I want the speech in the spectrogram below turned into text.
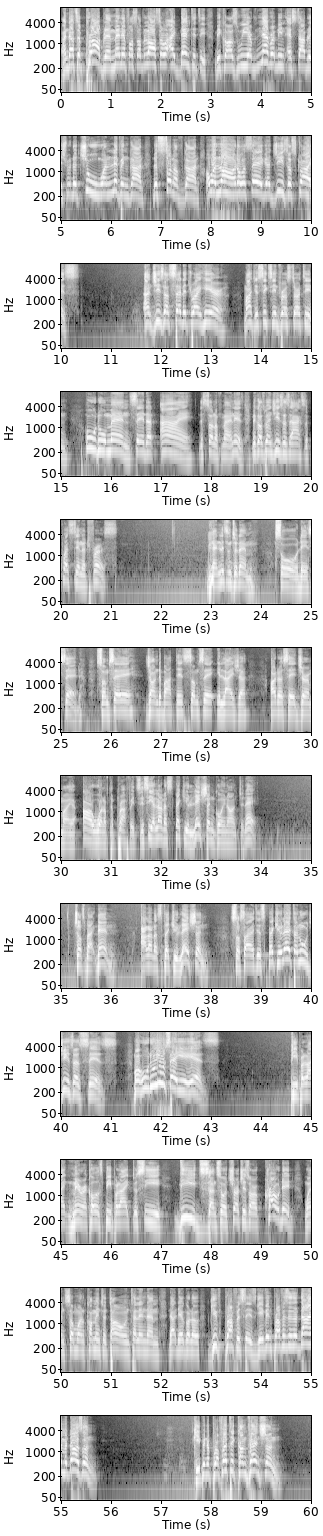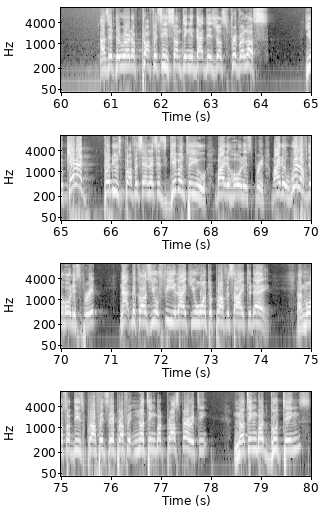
And that's a problem. Many of us have lost our identity because we have never been established with the true one living God, the Son of God, our Lord, our Savior, Jesus Christ. And Jesus said it right here Matthew 16, verse 13. Who do men say that I, the Son of Man, is? Because when Jesus asked the question at first, then listen to them. So they said, some say John the Baptist, some say Elijah, Others say Jeremiah are one of the prophets. You see a lot of speculation going on today. Just back then, a lot of speculation. Society speculate on who Jesus is. But who do you say he is? People like miracles, people like to see deeds and so churches are crowded when someone come into town telling them that they're going to give prophecies giving prophecies a dime a dozen keeping a prophetic convention as if the word of prophecy is something that is just frivolous. You cannot produce prophecy unless it's given to you by the Holy Spirit, by the will of the Holy Spirit, not because you feel like you want to prophesy today. And most of these prophets, they profit nothing but prosperity, nothing but good things.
